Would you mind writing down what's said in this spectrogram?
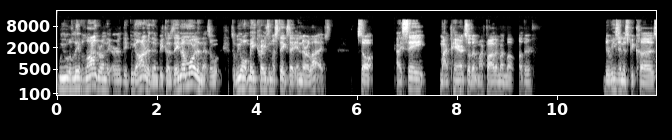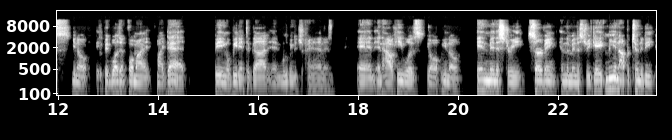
we will live longer on the earth if we honor them because they know more than us. So, so we won't make crazy mistakes that end our lives. So I say my parents, so that my father, my mother. The reason is because you know if it wasn't for my my dad being obedient to God and moving to Japan and and and how he was you know you know in ministry serving in the ministry gave me an opportunity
